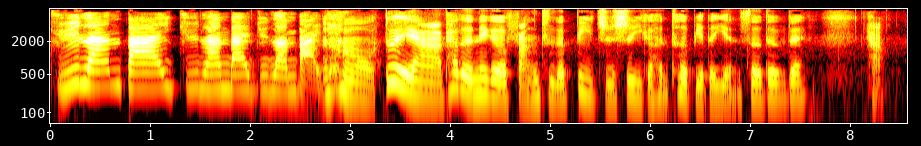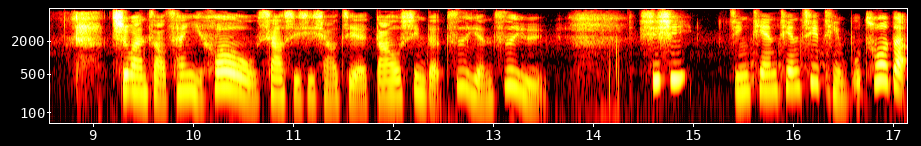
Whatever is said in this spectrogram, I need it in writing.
橘蓝白橘蓝白橘蓝白的。哦，对呀、她的那个房子的壁纸是一个很特别的颜色，对不对？好，吃完早餐以后，笑嘻嘻小姐高兴的自言自语：“嘻嘻，今天天气挺不错的，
